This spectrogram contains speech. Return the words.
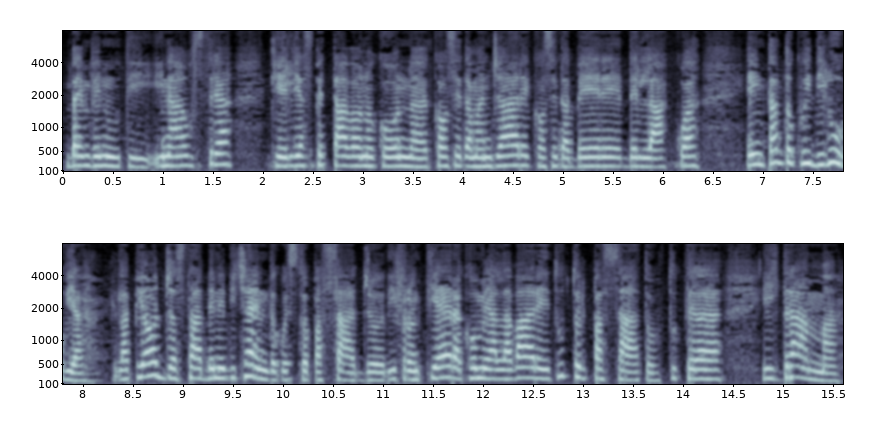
benvenuti in Austria, che li aspettavano con cose da mangiare, cose da bere, dell'acqua. E intanto qui diluvia, la pioggia sta benedicendo questo passaggio di frontiera come a lavare tutto il passato, tutto il dramma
